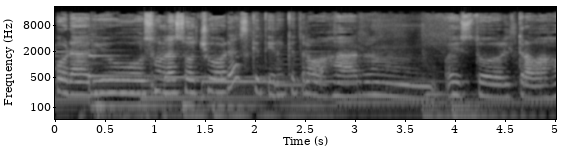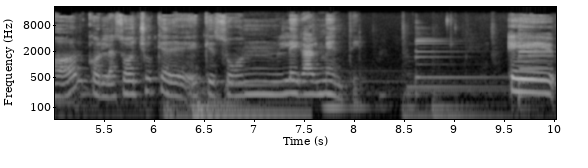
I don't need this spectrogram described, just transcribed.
Horario son las ocho horas que tiene que trabajar mm, esto el trabajador con las ocho que, que son legalmente. Eh,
